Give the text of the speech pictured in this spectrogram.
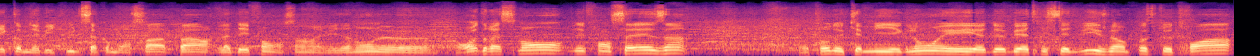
Et comme d'habitude, ça commencera par la défense. hein. Évidemment, le redressement des Françaises. Autour de Camille Aiglon et de Béatrice Edwige, là en poste 3.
